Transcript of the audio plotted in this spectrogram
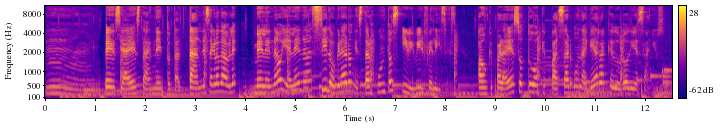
Mm, pese a esta anécdota tan desagradable, Melenao y Elena sí lograron estar juntos y vivir felices, aunque para eso tuvo que pasar una guerra que duró 10 años.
